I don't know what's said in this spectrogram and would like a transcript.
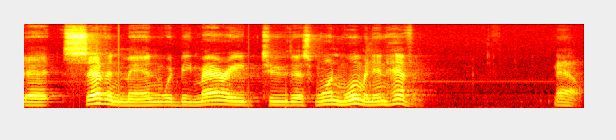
that seven men would be married to this one woman in heaven. Now,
